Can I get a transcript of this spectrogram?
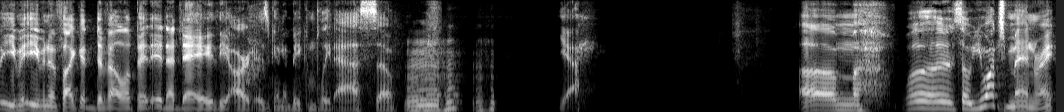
even even if I could develop it in a day, the art is going to be complete ass. So Mm-hmm, um, well, so you watch Men, right?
